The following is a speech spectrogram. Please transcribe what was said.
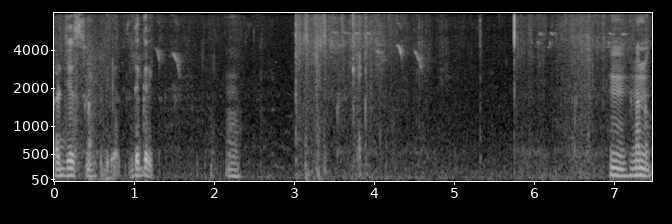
కట్ చేస్తున్నాం. దగ్గరికి. నన్ను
